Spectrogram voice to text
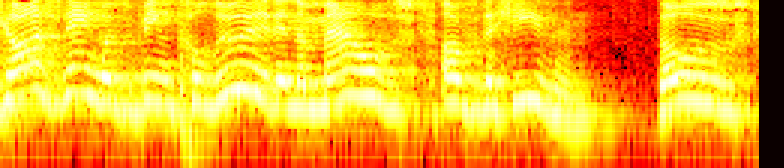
God's name was being polluted in the mouths of the heathen. Those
